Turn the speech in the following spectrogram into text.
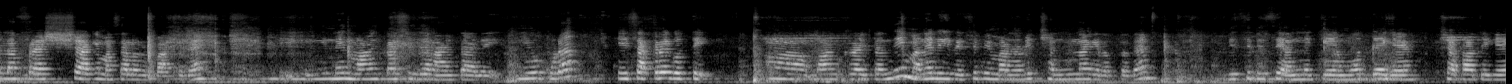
ಎಲ್ಲ ಫ್ರೆಶ್ ಆಗಿ ಮಸಾಲೆ ರುಬ್ಬಾಕಿದೆ ಇನ್ನೇನು ಮಾವಿನಕಾಯಿ ಸೀಸನ್ ಆಗ್ತಾ ಇದೆ. ನೀವು ಕೂಡ ಈ ಸಕ್ಕರೆ ಗೊತ್ತಿ ಮಾವಿನಕಾಯಿ ತಂದು ಮನೇಲಿ ಈ ರೆಸಿಪಿ ಮಾಡಿ ನೋಡಿ ಚೆನ್ನಾಗಿರುತ್ತದೆ. ಬಿಸಿ ಬಿಸಿ ಅನ್ನಕ್ಕೆ, ಮುದ್ದೆಗೆ, ಚಪಾತಿಗೆ,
